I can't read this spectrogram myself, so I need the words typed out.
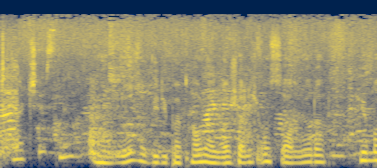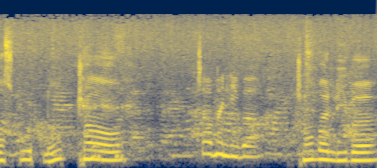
Dann mal tschüss, ne? Ja, so wie die bei Paula wahrscheinlich auch sagen, oder? Hier, mach's gut, ne? Ciao. Ciao, mein Lieber. Ciao, mein Lieber.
